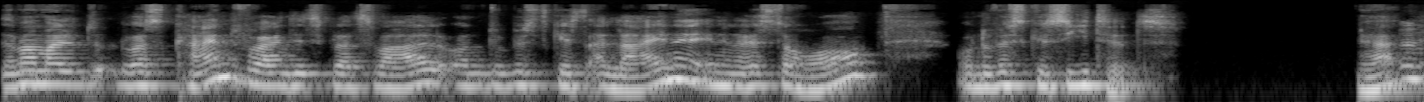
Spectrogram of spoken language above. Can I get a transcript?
Sagen wir mal, du hast keinen freien Sitzplatzwahl und du bist, gehst alleine in ein Restaurant und du wirst gesietet. Ja, mhm.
